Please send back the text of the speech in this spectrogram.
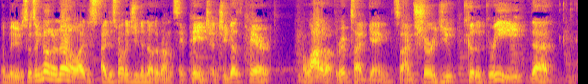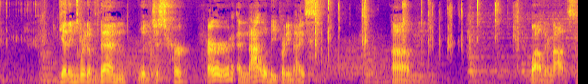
and Medu just goes like, no, no, no. I just, I just wanted you to know that we're on the same page. And she does care a lot about the Riptide Gang, so I'm sure you could agree that getting rid of them would just hurt her, and that would be pretty nice. Um, Wilder nods.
